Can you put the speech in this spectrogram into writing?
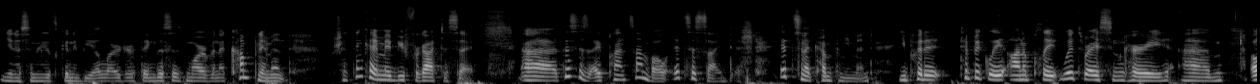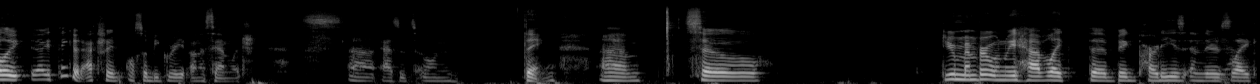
you know, something that's going to be a larger thing. This is more of an accompaniment, which I think I maybe forgot to say. Uh, this is eggplant sambol. It's a side dish. It's an accompaniment. You put it typically on a plate with rice and curry, um, although I think it would actually also be great on a sandwich uh, as its own thing. Um, so, do you remember when we have like the big parties and there's like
